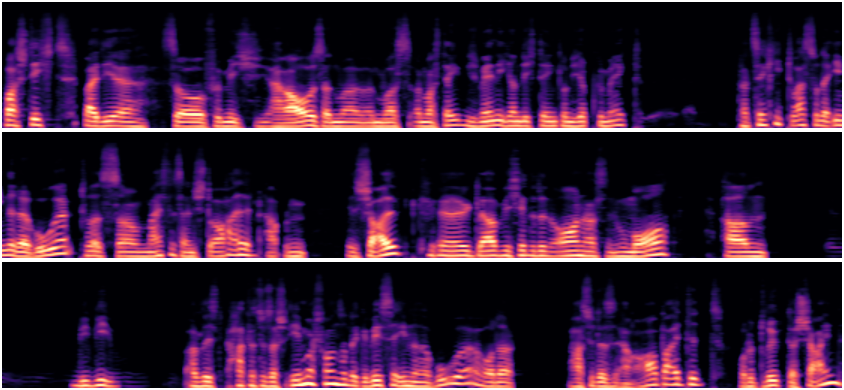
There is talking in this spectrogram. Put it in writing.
was sticht bei dir so für mich heraus, an, an was, an was denke ich, wenn ich an dich denke. Und ich habe gemerkt, tatsächlich, du hast so eine innere Ruhe, du hast so meistens einen Stahl, einen Schalk, äh, glaube ich, hinter den Ohren, hast einen Humor. Ähm, wie, wie, also ist, hattest du das immer schon, so eine gewisse innere Ruhe oder hast du das erarbeitet oder trügt der Schein?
